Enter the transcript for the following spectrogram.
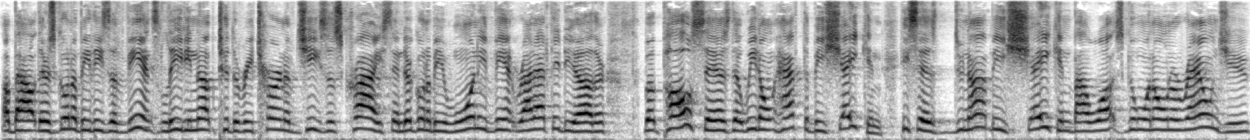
about there's going to be these events leading up to the return of Jesus Christ, and they're going to be one event right after the other. But Paul says that we don't have to be shaken. He says, Do not be shaken by what's going on around you.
